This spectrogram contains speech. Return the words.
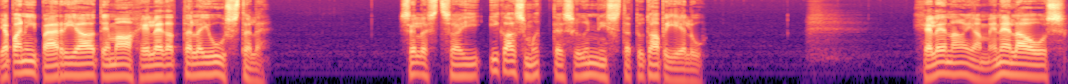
ja pani pärja tema heledatele juustele. sellest sai igas mõttes õnnistatud abielu. Helena ja Menelaos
